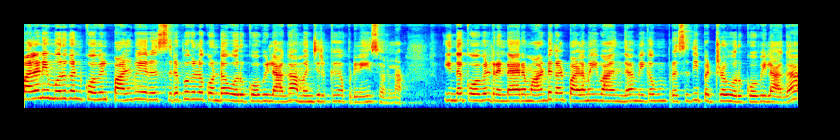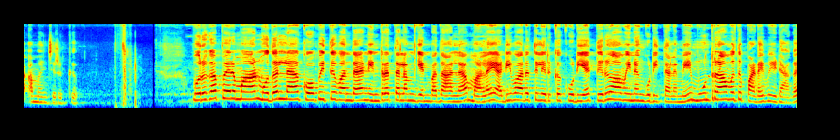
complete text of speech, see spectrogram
பழனி முருகன் கோவில் பல்வேறு சிறப்புகளை கொண்ட ஒரு கோவிலாக அமைஞ்சிருக்கு அப்படின்னே சொல்லலாம். இந்த கோவில் ரெண்டாயிரம் ஆண்டுகள் பழமை வாய்ந்த மிகவும் பிரசித்தி பெற்ற ஒரு கோவிலாக அமைஞ்சிருக்கு. முருகப்பெருமான் முதல்ல கோபித்து வந்த நின்றத்தலம் என்பதால் மலை அடிவாரத்தில் இருக்கக்கூடிய திரு ஆவினங்குடி தலமே மூன்றாவது படைவீடாக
